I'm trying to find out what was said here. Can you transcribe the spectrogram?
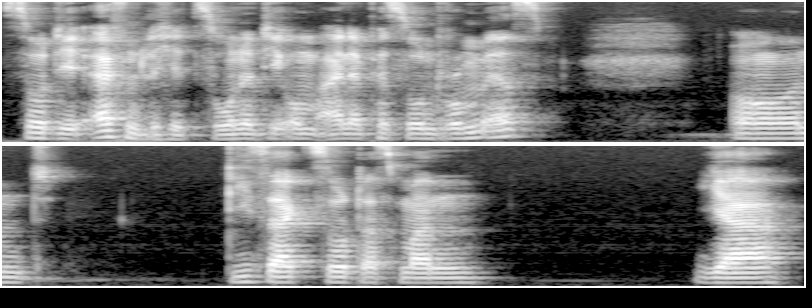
so die öffentliche Zone, die um eine Person rum ist. Und die sagt so, dass man ja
